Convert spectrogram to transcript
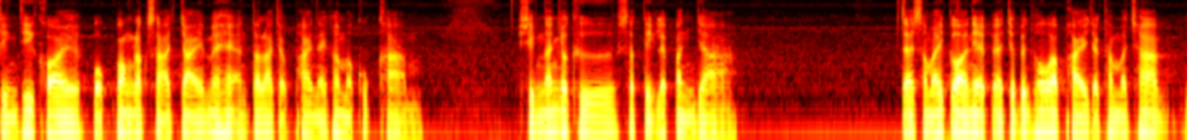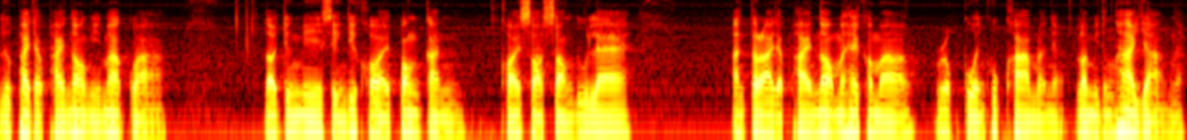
สิ่งที่คอยปกป้องรักษาใจไม่ให้อันตรายจากภายในเข้ามาคุกคาม สิ่งนั้นก็คือสติและปัญญา แต่สมัยก่อนเนี่ยอาจจะเป็นเพราะว่าภัยจากธรรมชาติ หรือภัยจากภายนอกมีมากกว่า เราจึงมีสิ่งที่คอยป้องกัน คอยสอดส่องดูแล อันตรายจากภายนอกไม่ให้เข้ามารบกวนคุกคามเราเนี่ยเรามีถึง 5 อย่างนะ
